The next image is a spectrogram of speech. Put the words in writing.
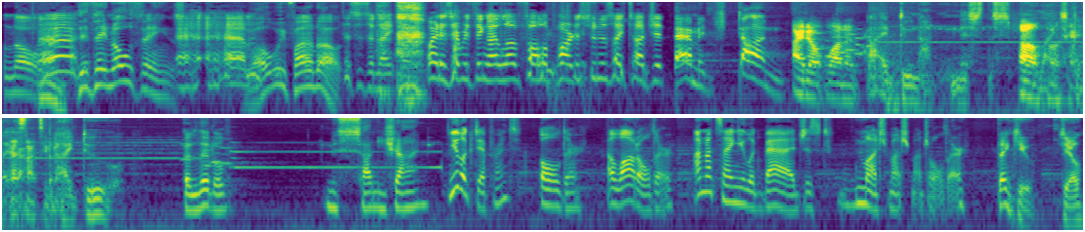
know. Uh. Did they know things? ahem. well, we found out. This is a nightmare. Why does everything I love fall apart as soon as I touch it? Damage done. I don't want to. I do not miss the Oh, spotlights, okay. Claire, That's not too but bad. I do. A little. Miss Sunshine? You look different. Older. A lot older. I'm not saying you look bad, just much, much, much older. Thank you, Jill.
